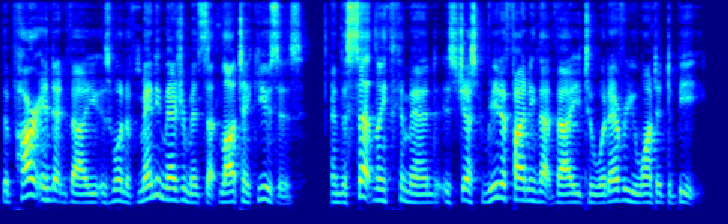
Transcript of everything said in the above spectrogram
The par indent value is one of many measurements that LaTeX uses, and the setLength command is just redefining that value to whatever you want it to be.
